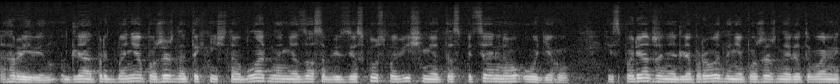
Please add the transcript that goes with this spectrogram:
гривень для придбання пожежно-технічного обладнання, засобів зв'язку, сповіщення та спеціального одягу і спорядження для проведення пожежно-рятувальних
